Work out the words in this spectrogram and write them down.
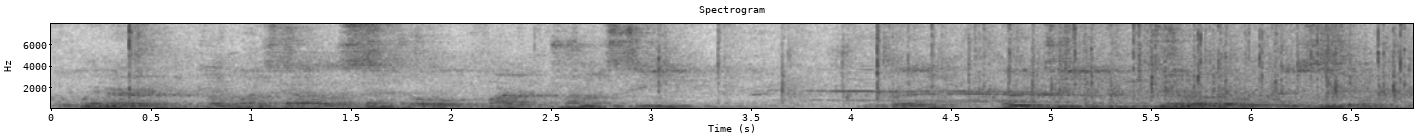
The winner from West Allis Central, Mark Trunsky, is a 13-0 decision.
